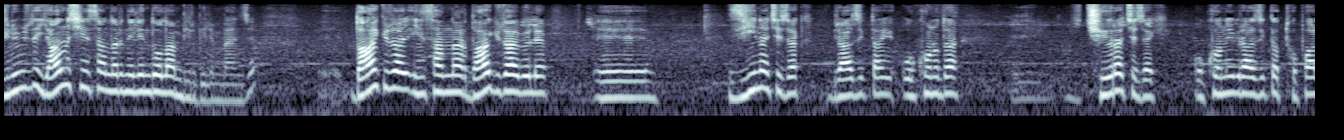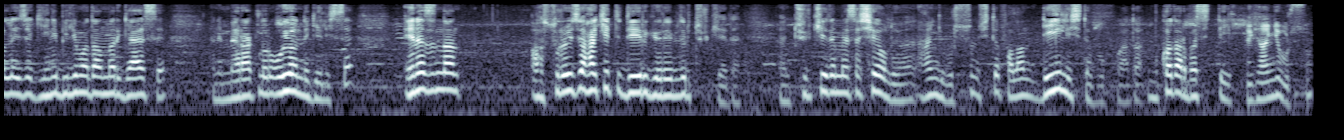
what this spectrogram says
günümüzde yanlış insanların elinde olan bir bilim bence. Ee, Daha güzel insanlar, daha güzel böyle e, zihin açacak, birazcık daha o konuda e, çığır açacak, o konuyu birazcık da toparlayacak yeni bilim adamları gelse, hani merakları o yönde gelişse en azından astroloji hak ettiği değeri görebilir Türkiye'de. Yani Türkiye'de mesela şey oluyor hangi burçsun işte falan değil işte bu kadar. Bu kadar basit değil. Peki hangi burçsun?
